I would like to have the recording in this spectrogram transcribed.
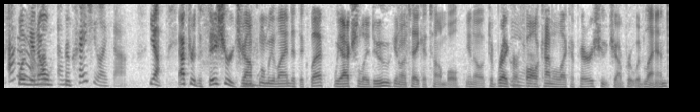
I don't Well, you know- I'm, I'm crazy like that. Yeah, after the Fisher jump, when we land at the cleft, we actually do, you know, take a tumble, you know, to break our Yeah. fall, kind of like a parachute jumper would land.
